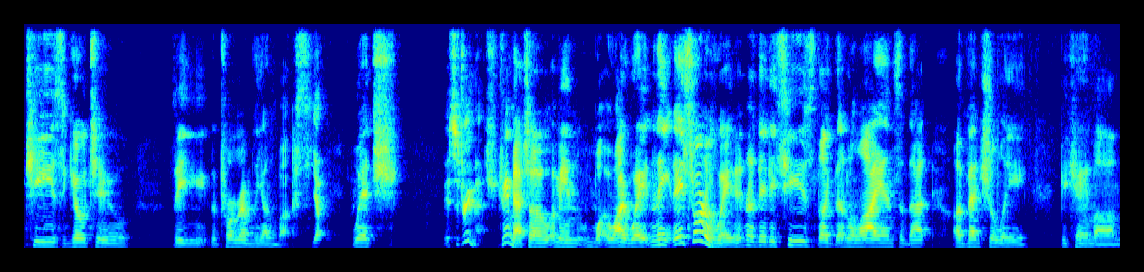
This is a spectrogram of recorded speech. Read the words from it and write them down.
tease go to the the program of the Young Bucks. Yep. Which It's a dream match. dream match. So I mean, wh- why wait? And they, they sort of waited. Right? They they teased like an alliance, and that eventually became um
